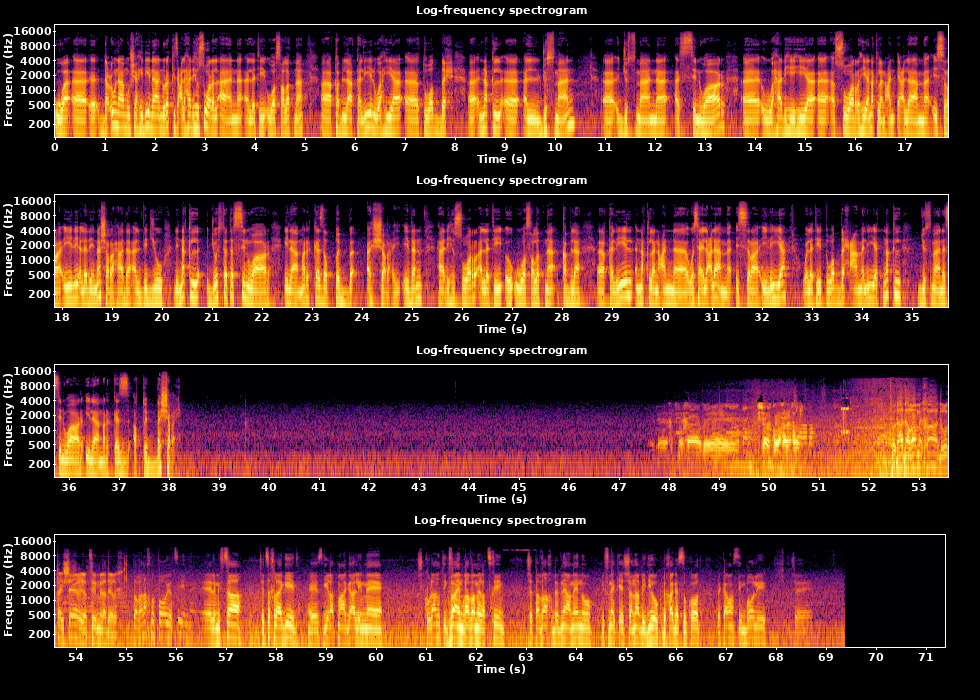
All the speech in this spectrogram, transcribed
ودعونا مشاهدينا نركز على هذه الصور الآن التي وصلتنا قبل قليل وهي توضح نقل الجثمان. جثمان السنوار وهذه هي الصور هي نقلا عن إعلام إسرائيلي الذي نشر هذا الفيديو لنقل جثة السنوار إلى مركز الطب الشرعي. إذا هذه الصور التي وصلتنا قبل قليل نقلا عن وسائل إعلام إسرائيلية والتي توضح عملية نقل جثمان السنوار إلى مركز الطب الشرعي. יישר כוח על הכל. תודה, דרום אחד, רות הישר, יוצאים לדרך. טוב, אנחנו פה יוצאים אה, למבצע שצריך להגיד, אה, סגירת מעגל עם, אה, שכולנו תקווה עם רב המרצחים שטבח בבני עמנו לפני כשנה בדיוק, בחג הסוכות, בכמה סימבולי, ש...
